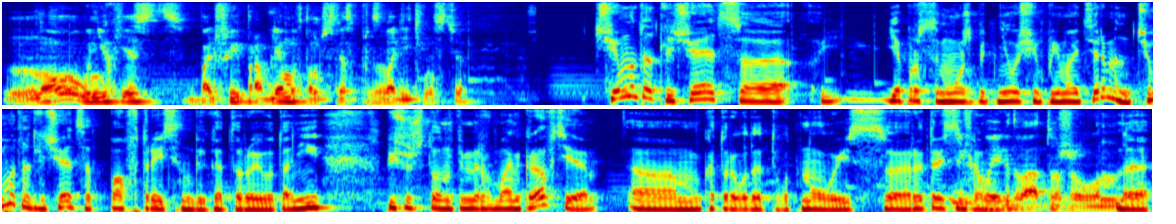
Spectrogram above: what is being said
но у них есть большие проблемы, в том числе с производительностью. Чем это отличается? Я просто, может быть, не очень понимаю термин. Чем это отличается от path tracing а, который вот они пишут, что, например, в Майнкрафте, эм, который вот этот вот новый с И в рейтрейсингом, Quake 2 тоже он, да.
